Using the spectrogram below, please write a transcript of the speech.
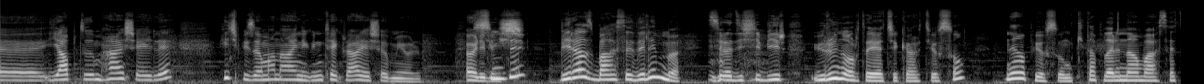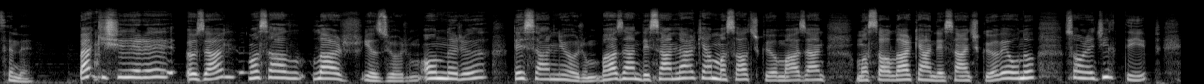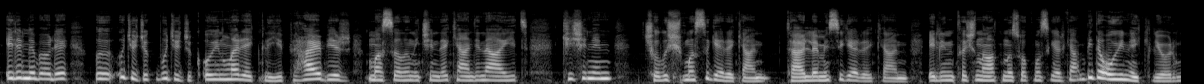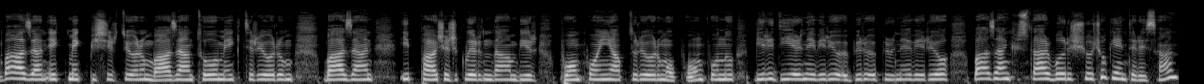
yaptığım her şeyle hiçbir zaman aynı günü tekrar yaşamıyorum. Öyle Şimdi bir iş. biraz bahsedelim mi? Sıra dışı bir ürün ortaya çıkartıyorsun. Ne yapıyorsun? Kitaplarından bahsetsene. Ben kişilere özel masallar yazıyorum. Onları desenliyorum. Bazen desenlerken masal çıkıyor, bazen masallarken desen çıkıyor ve onu sonra ciltleyip elimle böyle ı, ucucuk bucucuk oyunlar ekleyip her bir masalın içinde kendine ait kişinin çalışması gereken, terlemesi gereken, elini taşın altına sokması gereken bir de oyun ekliyorum. Bazen ekmek pişirtiyorum, bazen tohum ektiriyorum, bazen ip parçacıklarından bir pompon yaptırıyorum. O pomponu biri diğerine veriyor, öbürü öbürüne veriyor. Bazen küsler barışıyor. Çok enteresan.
